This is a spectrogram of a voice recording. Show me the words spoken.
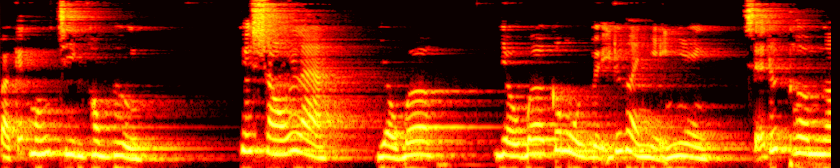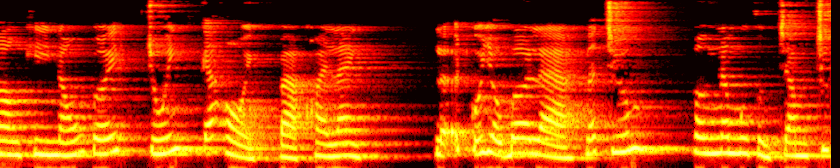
và các món chiên thông thường. Thứ sáu là dầu bơ. Dầu bơ có mùi vị rất là nhẹ nhàng, sẽ rất thơm ngon khi nấu với chuối, cá hồi và khoai lang. Lợi ích của dầu bơ là nó chứa hơn 50% chất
